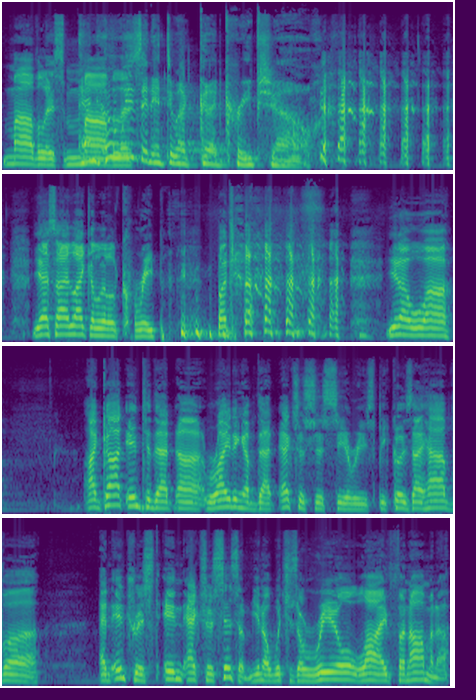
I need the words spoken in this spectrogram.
Marvelous, marvelous. And who isn't into a good creep show? Yes, I like a little creep. but, you know, uh, I got into that uh, writing of that Exorcist series because I have uh, an interest in exorcism, you know, which is a real live phenomena.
